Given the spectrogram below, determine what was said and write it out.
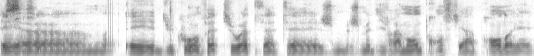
Et, euh, et, du coup, en fait, tu vois, je, je, me dis vraiment, prends ce qu'il y a à prendre et,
